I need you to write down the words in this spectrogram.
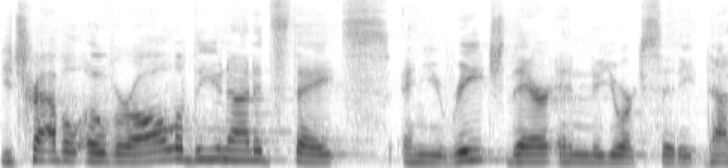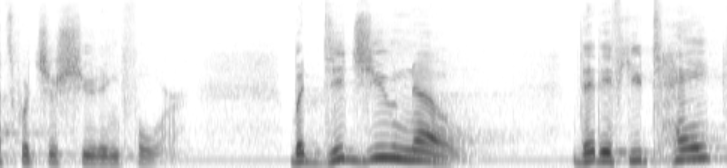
you travel over all of the United States and you reach there in New York City. That's what you're shooting for. But did you know that if you take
